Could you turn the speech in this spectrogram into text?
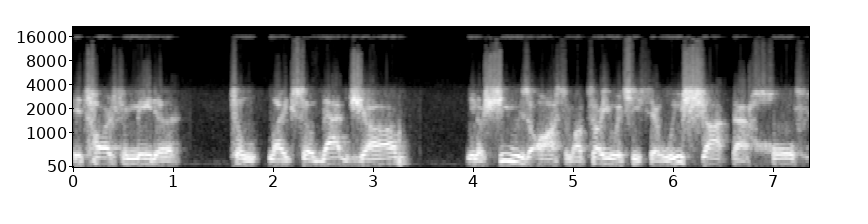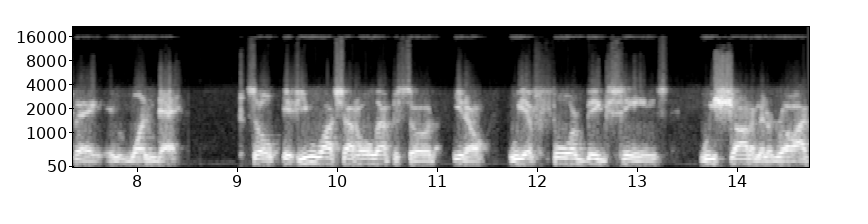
it's hard for me to to like so that job you know she was awesome i'll tell you what she said we shot that whole thing in one day so if you watch that whole episode you know we have four big scenes we shot them in a row i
